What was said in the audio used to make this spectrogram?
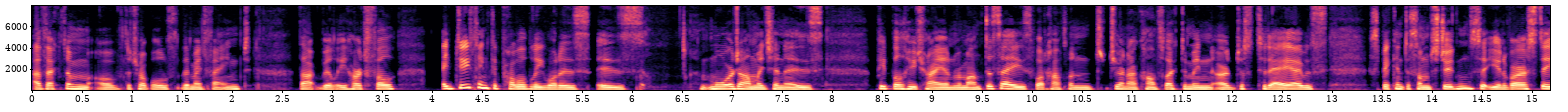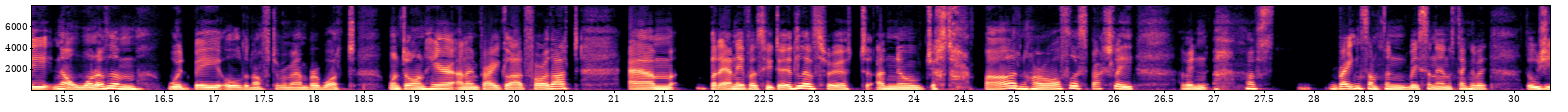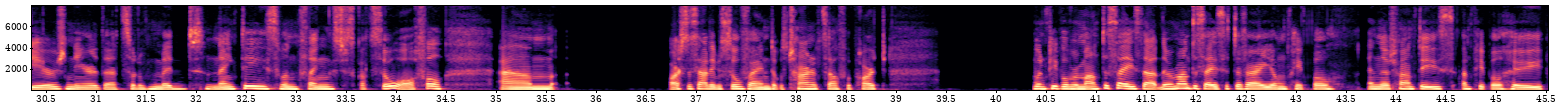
a victim of the troubles, they might find that really hurtful. I do think that probably what is is more damaging is people who try and romanticize what happened during our conflict. I mean, or just today, I was speaking to some students at university. Not one of them would be old enough to remember what went on here, and I'm very glad for that. Um, but any of us who did live through it and know just how bad and how awful, especially, I mean, I was writing something recently and I was thinking about those years near that sort of mid 90s when things just got so awful. Um, our society was so violent, it was tearing itself apart. When people romanticize that, they romanticize it to very young people in their 20s and people who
